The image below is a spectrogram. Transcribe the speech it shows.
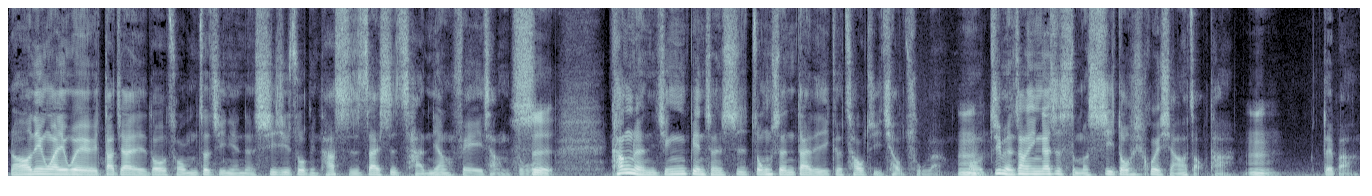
然后另外一位大家也都从这几年的戏剧作品，他实在是产量非常多，是。康仁已经变成是中生代的一个超级翘楚了，嗯、哦，基本上应该是什么戏都会想要找他，嗯，对吧？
